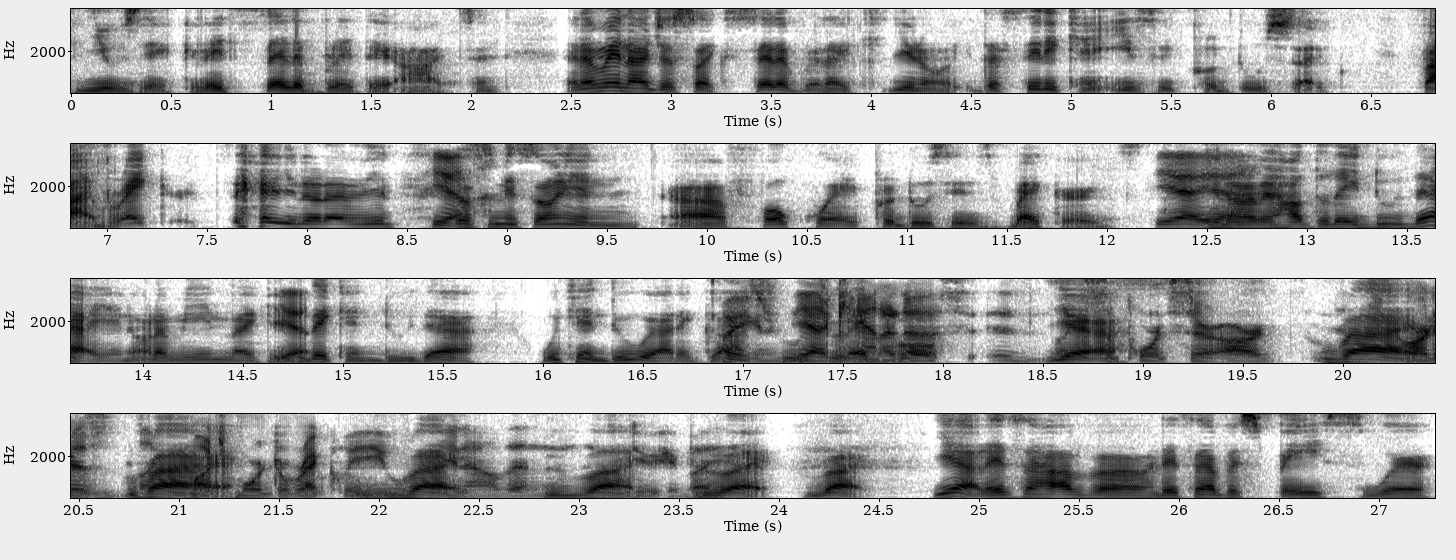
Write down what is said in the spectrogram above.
the music. Let's celebrate the arts and and I mean not just like celebrate, like you know, the city can easily produce like five records. you know what I mean? Yeah. The Smithsonian uh, Folkway produces records. Yeah, yeah. You know what I mean? How do they do that? You know what I mean? Like Yeah. they can do that, we can do it at a mean, grassroots yeah, level. Canada it, like, Yeah. supports their art Right, artists like, right. much more directly, right, you know, than right, we do here. Right, right. Yeah, let's have a let's have a space where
